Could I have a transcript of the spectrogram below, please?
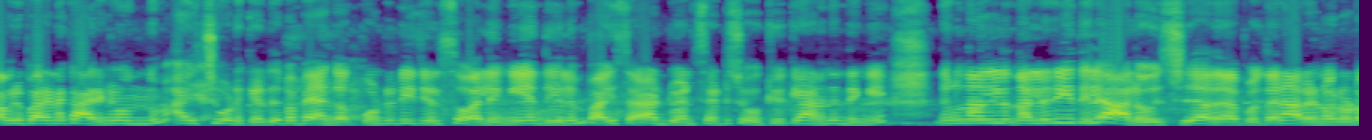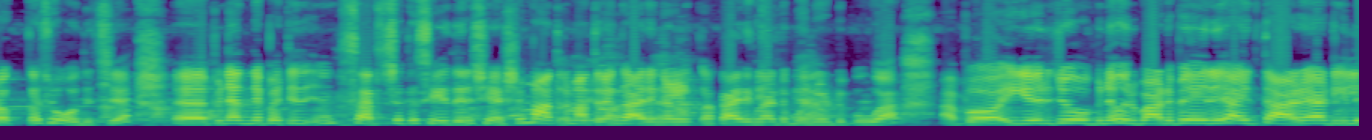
അവർ പറയുന്ന കാര്യങ്ങളൊന്നും അയച്ചു കൊടുക്കരുത്. ഇപ്പോൾ ബാങ്ക് അക്കൗണ്ട് ഡീറ്റെയിൽസോ അല്ലെങ്കിൽ എന്തെങ്കിലും പൈസ അഡ്വാൻസ് ആയിട്ട് ചോദിക്കുകയൊക്കെ ആണെന്നുണ്ടെങ്കിൽ നിങ്ങൾ നല്ല നല്ല രീതിയിൽ ആലോചിച്ച് അതേപോലെ തന്നെ അറിയണവരോടൊക്കെ ചോദിച്ച് പിന്നെ അതിനെപ്പറ്റി സെർച്ചൊക്കെ ചെയ്തതിന് ശേഷം മാത്രം അത്തരം കാര്യങ്ങൾക്ക് കാര്യങ്ങളായിട്ട് മുന്നോട്ട് പോവുക. അപ്പോൾ ഈ ഒരു ജോബിന് ഒരുപാട് പേര് അതിന് താഴെ അടിയിൽ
